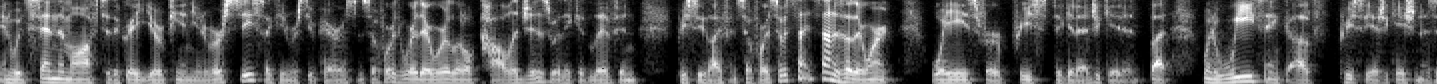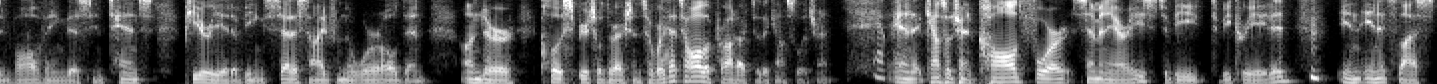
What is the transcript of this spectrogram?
and would send them off to the great European universities like the University of Paris and so forth, where there were little colleges where they could live in priestly life and so forth. So it's not it's not as though there weren't ways for priests to get educated, but when we think of priestly education as involving this intense period of being set aside from the world and under close spiritual direction and so forth, that's Yes. all a product of the Council of Trent. Okay. And the Council of Trent called for seminaries to be to be created Hmm. in in its last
